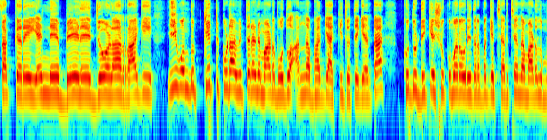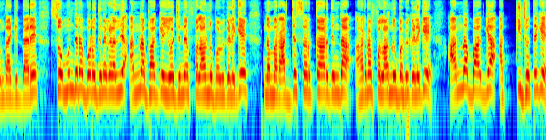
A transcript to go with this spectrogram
ಸಕ್ಕರೆ, ಎಣ್ಣೆ, ಬೇಳೆ, ಜೋಳ, ರಾಗಿ ಈ ಒಂದು ಕಿಟ್ ಕೂಡ ವಿತರಣೆ ಮಾಡಬಹುದು ಅನ್ನಭಾಗ್ಯ ಅಕ್ಕಿ ಜೊತೆಗೆ ಅಂತ ಖುದ್ದು ಡಿ ಕೆ ಶಿವಕುಮಾರ್ ಅವರು ಇದರ ಬಗ್ಗೆ ಚರ್ಚೆಯನ್ನ ಮಾಡಲು ಮುಂದಾಗಿದ್ದಾರೆ. ಸೊ ಮುಂದಿನ ಬರೋ ದಿನಗಳಲ್ಲಿ ಅನ್ನಭಾಗ್ಯ ಯೋಜನೆ ಫಲಾನುಭವಿಗಳಿಗೆ ನಮ್ಮ ರಾಜ್ಯ ಸರ್ಕಾರದಿಂದ ಅರ್ಹ ಫಲಾನುಭವಿಗಳಿಗೆ ಅನ್ನಭಾಗ್ಯ ಅಕ್ಕಿ ಜೊತೆಗೆ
